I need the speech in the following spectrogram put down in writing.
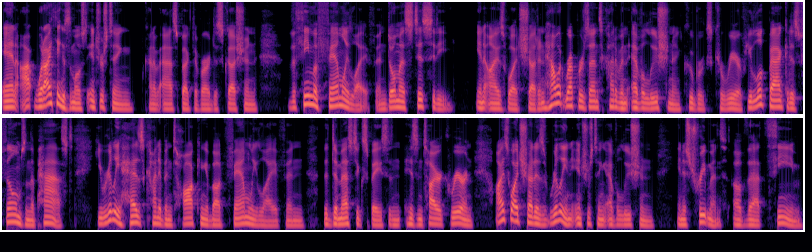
And I, what I think is the most interesting kind of aspect of our discussion the theme of family life and domesticity in Eyes Wide Shut and how it represents kind of an evolution in Kubrick's career. If you look back at his films in the past, he really has kind of been talking about family life and the domestic space in his entire career. And Eyes Wide Shut is really an interesting evolution in his treatment of that theme.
